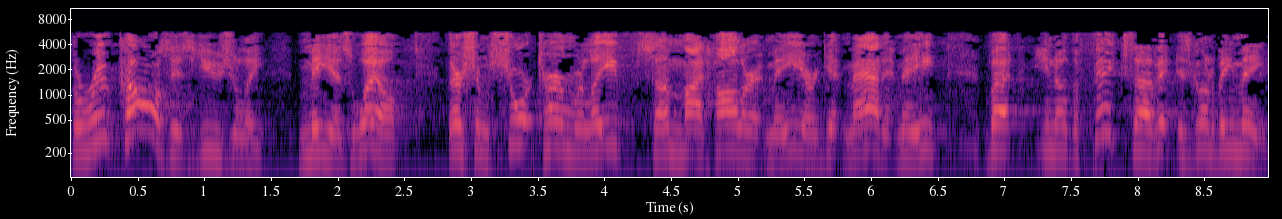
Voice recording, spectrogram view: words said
The root cause is usually me as well. There's some short term relief. Some might holler at me or get mad at me. But, you know, the fix of it is going to be me.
